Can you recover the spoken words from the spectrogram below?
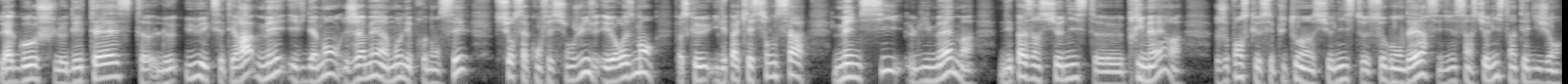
La gauche le déteste, le hue, etc. Mais évidemment, jamais un mot n'est prononcé sur sa confession juive. Et heureusement, parce qu'il n'est pas question de ça. Même si lui-même n'est pas un sioniste euh, primaire, je pense que c'est plutôt un sioniste secondaire, c'est un sioniste intelligent.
